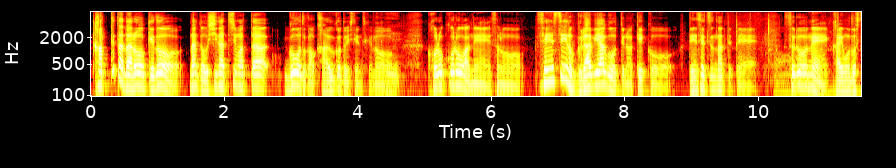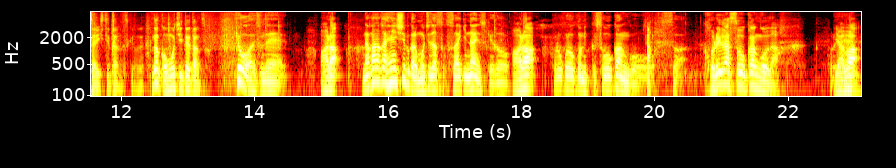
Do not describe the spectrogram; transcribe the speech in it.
買ってただろうけどなんか失ってしまった号とかを買うことにしてるんですけど、ええ。コロコロはねその先生のグラビア号っていうのは結構伝説になっててそれをね買い戻したりしてたんですけどね。なんかお持ちいただいたんですか？今日はですねあらなかなか編集部から持ち出すこと最近ないんですけどあら。コロコロコミック創刊号を実はこれが創刊号だ。ねやば。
